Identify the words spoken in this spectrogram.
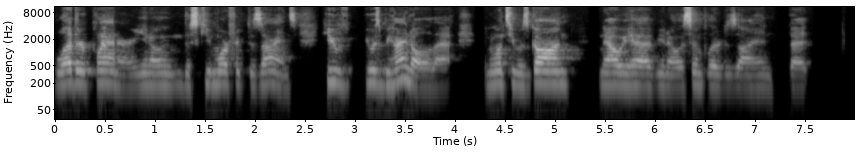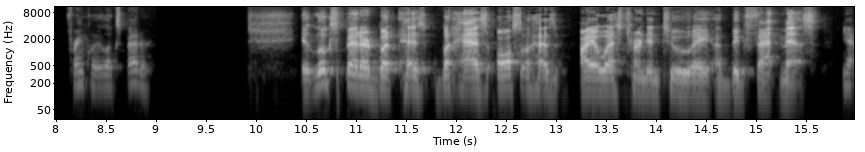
leather planner. You know, the skeuomorphic designs. He was he was behind all of that. And once he was gone, now we have you know a simpler design that, frankly, looks better. it looks better, but has but has also has iOS turned into a, a big fat mess. Yeah.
